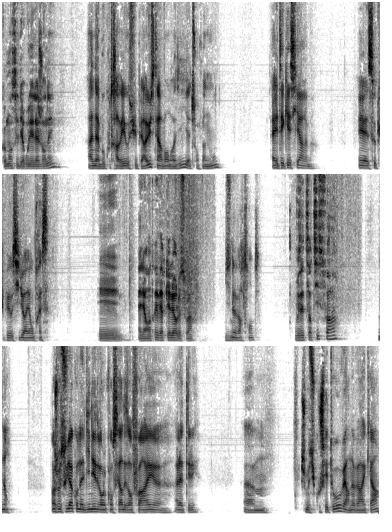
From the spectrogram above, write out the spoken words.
Comment s'est déroulée la journée? Anne a beaucoup travaillé au Super U, c'était un vendredi, il y a toujours plein de monde. Elle était caissière là-bas. Et elle s'occupait aussi du rayon presse. Et elle est rentrée vers quelle heure le soir? 19h30. Vous êtes sorti ce soir-là? Non. Non, je me souviens qu'on a dîné devant le concert des Enfoirés euh, à la télé. Euh, je me suis couché tôt, vers 9h15.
